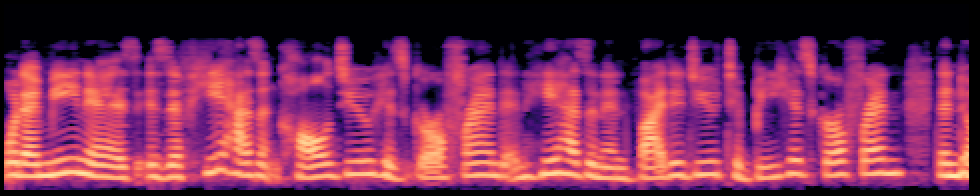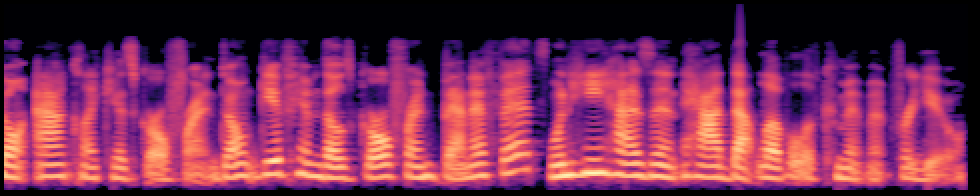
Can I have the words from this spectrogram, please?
What I mean is, is if he hasn't called you his girlfriend and he hasn't invited you to be his girlfriend, then don't act like his girlfriend. Don't give him those girlfriend benefits when he hasn't had that level of commitment for you.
